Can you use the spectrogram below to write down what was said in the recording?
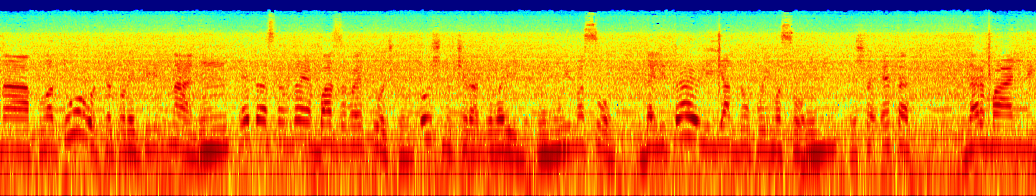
на плато, вот которые перед нами, Мгм. это основная базовая точка. Мы точно вчера говорили, Мгм. Пуймасон. Долетаю ли я до Пуймасона? Мгм. Потому что это нормальный,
